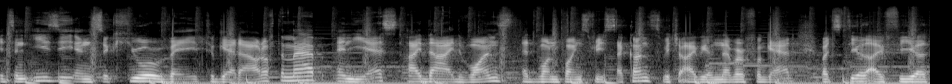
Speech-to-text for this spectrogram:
It's an easy and secure way to get out of the map. And yes, I died once at 1.3 seconds, which I will never forget, but still I feel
